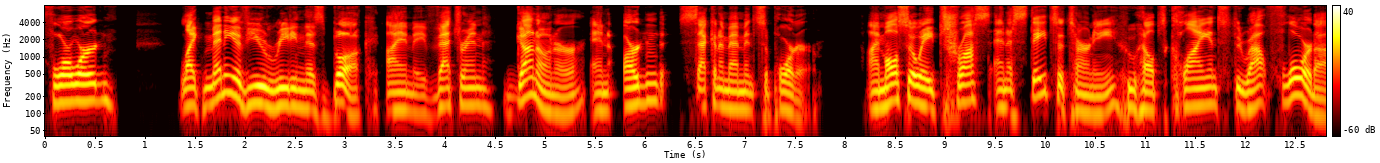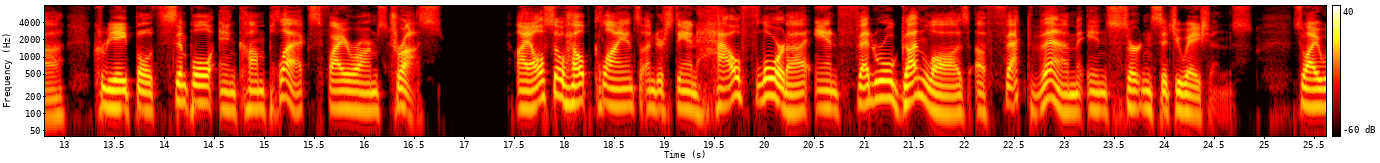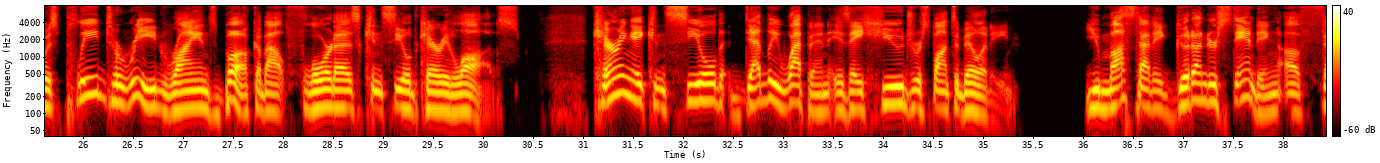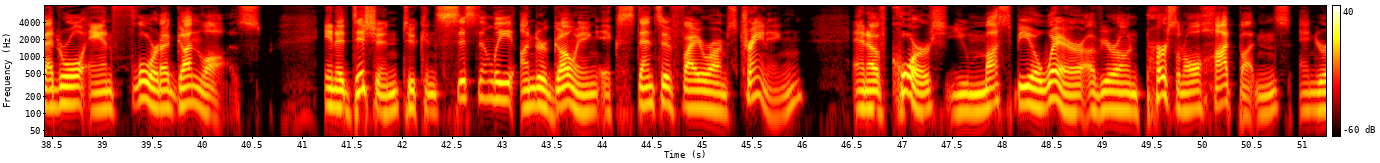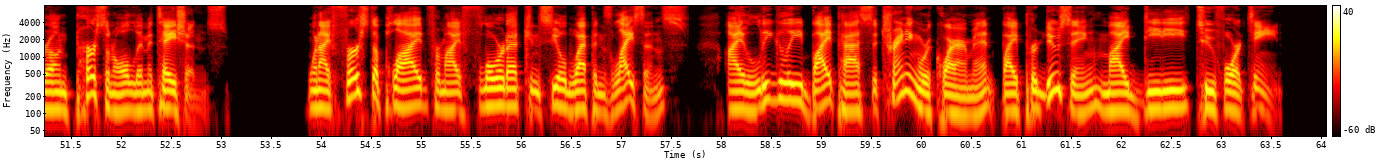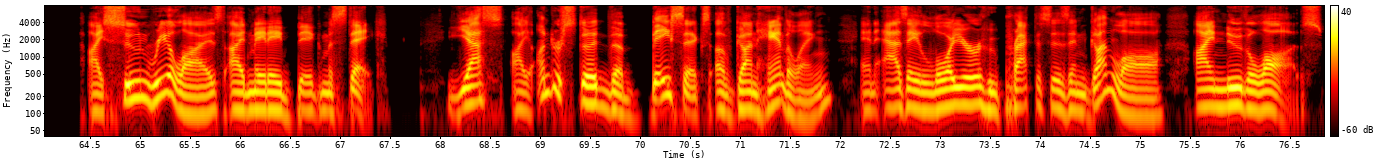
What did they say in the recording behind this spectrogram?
Forward. Like many of you reading this book, I am a veteran, gun owner, and ardent Second Amendment supporter. I'm also a trust and estates attorney who helps clients throughout Florida create both simple and complex firearms trusts. I also help clients understand how Florida and federal gun laws affect them in certain situations. So I was pleased to read Ryan's book about Florida's concealed carry laws. Carrying a concealed deadly weapon is a huge responsibility. You must have a good understanding of federal and Florida gun laws. In addition to consistently undergoing extensive firearms training, and of course, you must be aware of your own personal hot buttons and your own personal limitations. When I first applied for my Florida concealed weapons license, I legally bypassed the training requirement by producing my DD 214. I soon realized I'd made a big mistake. Yes, I understood the basics of gun handling, and as a lawyer who practices in gun law, I knew the laws.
